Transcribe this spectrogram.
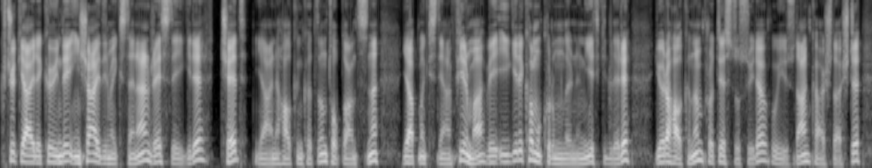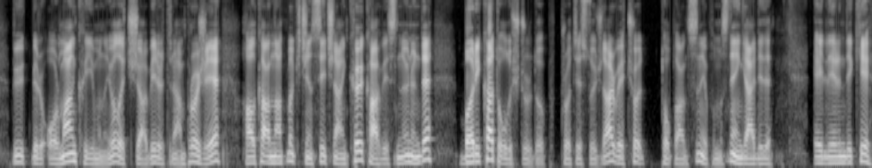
Küçük Yayla köyünde inşa edilmek istenen RES ile ilgili ÇED yani halkın katılım toplantısını yapmak isteyen firma ve ilgili kamu kurumlarının yetkilileri yöre halkının protestosuyla bu yüzden karşılaştı. Büyük bir orman kıyımına yol açacağı belirtilen projeye halka anlatmak için seçilen köy kahvesinin önünde barikat oluşturdu protestocular ve toplantısının yapılmasını engelledi. Ellerindeki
